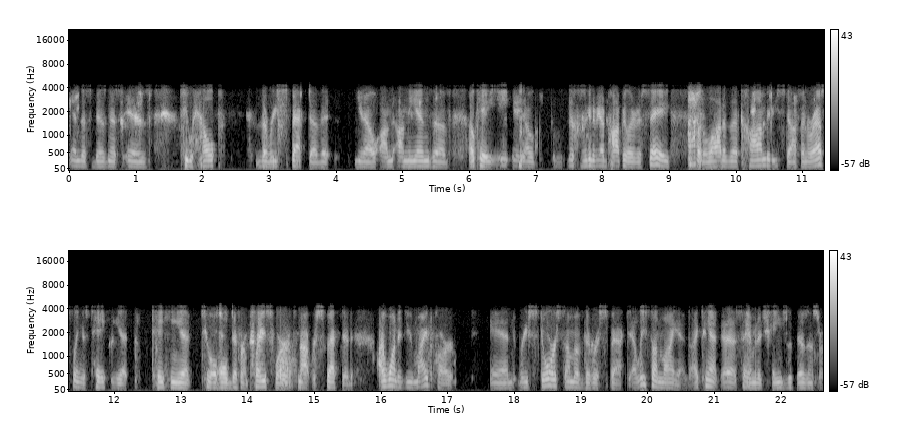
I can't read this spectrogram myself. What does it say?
in this business is to help the respect of it you know, on on the ends of okay, you know, this is going to be unpopular to say, but a lot of the comedy stuff in wrestling is taking it taking it to a whole different place where it's not respected. I want to do my part and restore some of the respect, at least on my end. I can't uh, say I'm going to change the business or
